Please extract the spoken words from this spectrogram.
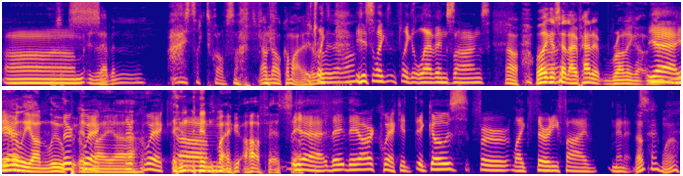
Um, Is it is it- seven? ah, it's like twelve songs. Oh no, come on! Is It's it really like- that long? It's like it's like eleven songs. Oh well, like I Uh, said, I've had it running uh, Yeah, yeah. nearly on loop They're in quick. my uh, They're quick. in, Um, in my office. so- Yeah, they they are quick. It it goes for like thirty five minutes. Okay. Wow.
